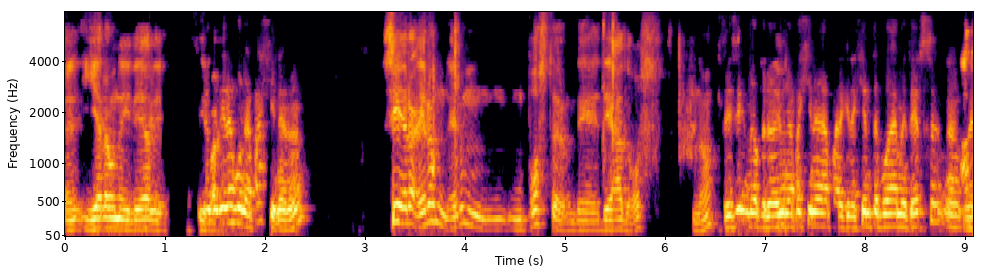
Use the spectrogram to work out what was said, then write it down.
eh y era una idea de... Decir, vale, era una página, ¿no? Sí, era, era un, era un, un póster de, de, A2, ¿no? Sí, sí, no, pero hay una página para que la gente pueda meterse, ah, sí.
